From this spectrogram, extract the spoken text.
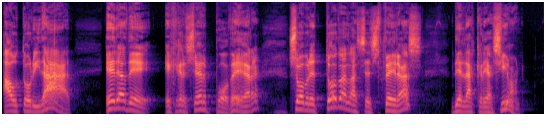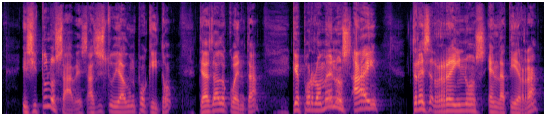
autoridad, era de ejercer poder sobre todas las esferas de la creación. Y si tú lo sabes, has estudiado un poquito, te has dado cuenta que por lo menos hay tres reinos en la tierra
